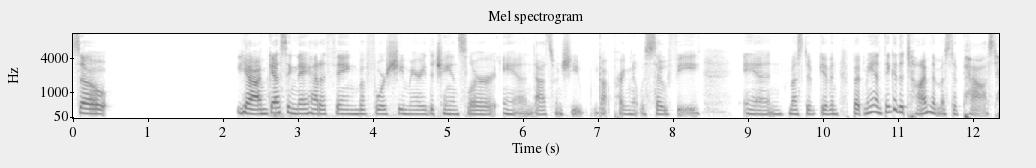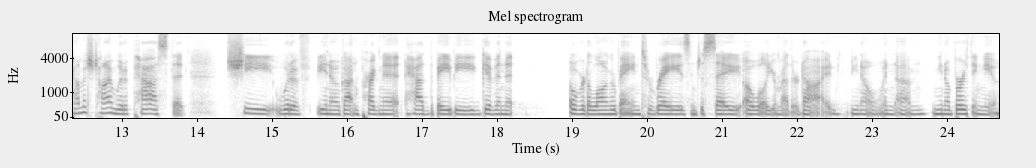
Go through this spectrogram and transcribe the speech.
so Yeah, I'm guessing they had a thing before she married the chancellor, and that's when she got pregnant with Sophie and must have given. But man, think of the time that must have passed. How much time would have passed that she would have, you know, gotten pregnant, had the baby, given it over to Longerbane to raise and just say, "Oh well, your mother died," you know, when um, you know, birthing you.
